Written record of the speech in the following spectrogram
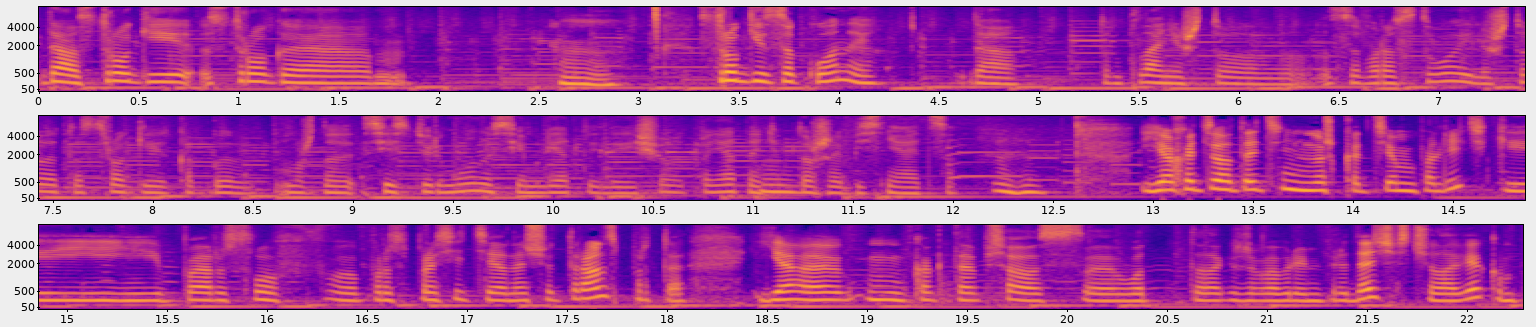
да, строгие, строгое, э, строгие законы, да, том плане, что за воровство или что это сроки, как бы можно сесть в тюрьму на 7 лет или еще, понятно, этим mm. тоже объясняется. Mm-hmm. Я хотела отойти немножко от темы политики и пару слов э, просто спросить тебя насчет транспорта. Я как-то общалась э, вот также во время передачи с человеком,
